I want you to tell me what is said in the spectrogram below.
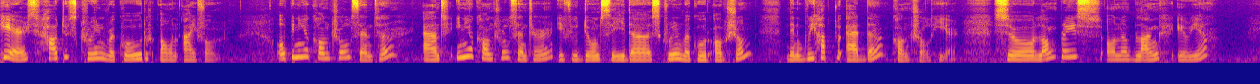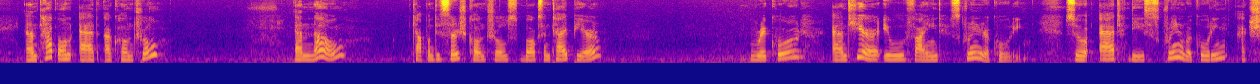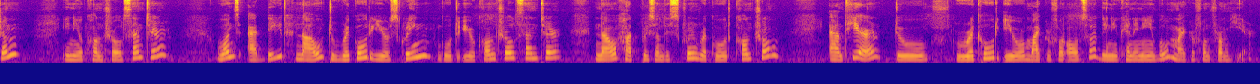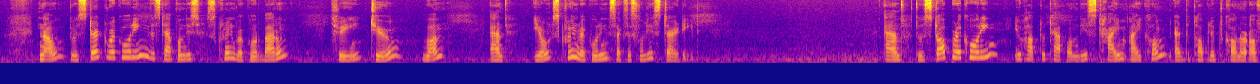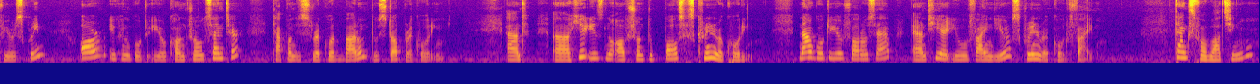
Here's how to screen record on iPhone. Open your control center and in your control center if you don't see the screen record option then we have to add the control here. So long press on a blank area and tap on add a control and now tap on the search controls box and type here record and here you will find screen recording. So add this screen recording action in your control center. Once added now to record your screen go to your control center. Now hard press on the screen record control. And here to record your microphone also then you can enable microphone from here. Now to start recording just tap on this screen record button. Three two one and your screen recording successfully started. And to stop recording you have to tap on this time icon at the top left corner of your screen or you can go to your control center tap on this record button to stop recording. And uh, here is no option to pause screen recording. Now go to your photos app and here you will find your screen record file. Thanks for watching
